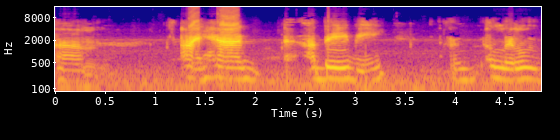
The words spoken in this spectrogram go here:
um, I had a baby, a, little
